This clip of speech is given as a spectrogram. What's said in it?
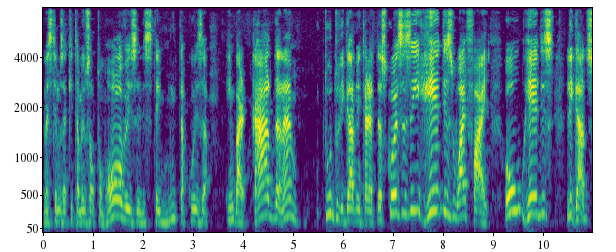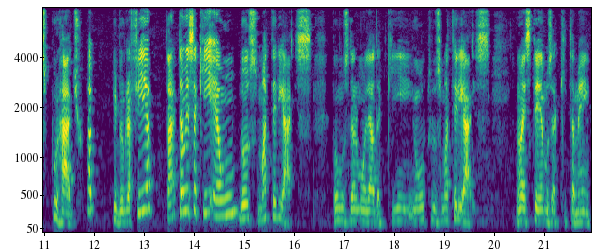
Nós temos aqui também os automóveis, eles têm muita coisa embarcada, né? Tudo ligado à internet das coisas, e redes Wi-Fi, ou redes ligadas por rádio. A bibliografia, tá? Então, esse aqui é um dos materiais. Vamos dar uma olhada aqui em outros materiais. Nós temos aqui também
